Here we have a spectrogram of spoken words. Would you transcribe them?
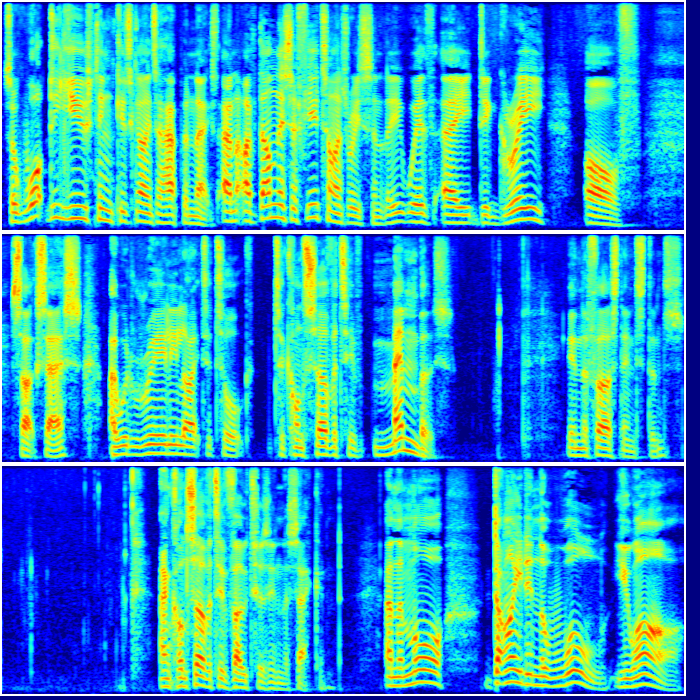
So, what do you think is going to happen next? And I've done this a few times recently with a degree of success, I would really like to talk to Conservative members in the first instance and Conservative voters in the second. And the more dyed in the wool you are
